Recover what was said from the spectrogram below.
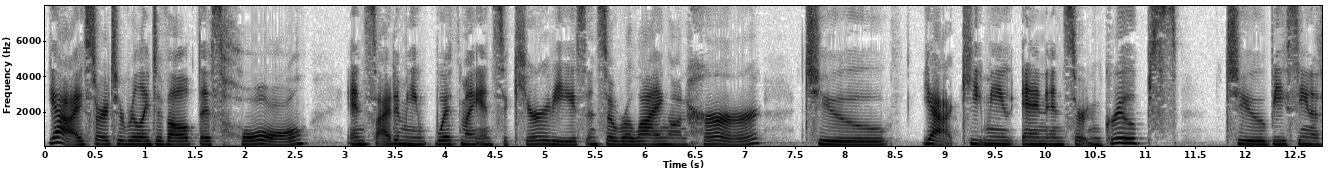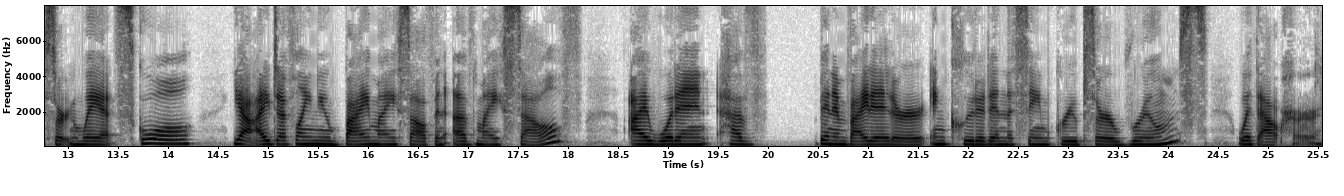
yeah, I started to really develop this hole inside of me with my insecurities. And so relying on her to, yeah, keep me in in certain groups, to be seen a certain way at school. Yeah, I definitely knew by myself and of myself, I wouldn't have been invited or included in the same groups or rooms without her.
